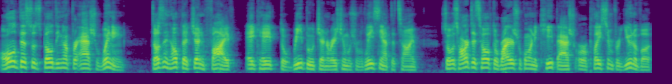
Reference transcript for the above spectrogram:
All of this was building up for Ash winning. Doesn't help that Gen 5, aka the reboot generation, was releasing at the time, so it was hard to tell if the writers were going to keep Ash or replace him for Unova.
